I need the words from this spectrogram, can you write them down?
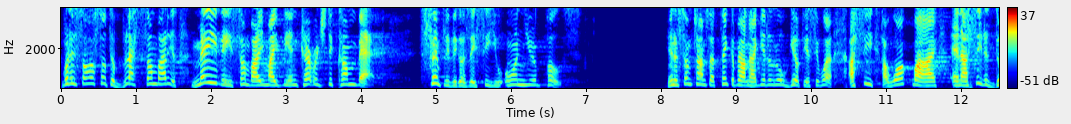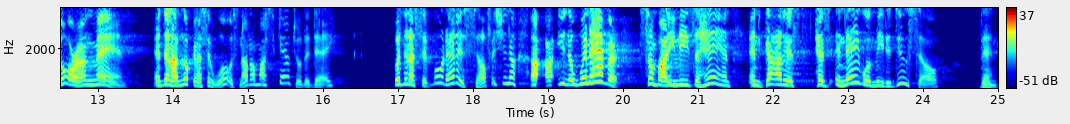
but it's also to bless somebody else. Maybe somebody might be encouraged to come back simply because they see you on your post. You know, sometimes I think about it and I get a little guilty. I say, well, I see, I walk by and I see the door unmanned. And then I look and I say, whoa, it's not on my schedule today. But then I said, whoa, that is selfish. You know, you know, whenever somebody needs a hand and God has, has enabled me to do so, then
